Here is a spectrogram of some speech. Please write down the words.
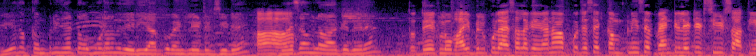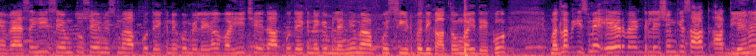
ये तो कंपनी से टॉप मॉडल में दे रही है आपको वेंटिलेटेड सीट है। हाँ, हाँ। वैसा हम लगा के दे रहे हैं। तो देख लो भाई बिल्कुल ऐसा लगेगा ना आपको जैसे कंपनी से वेंटिलेटेड सीट्स आती हैं। वैसे ही सेम टू सेम इसमें आपको देखने को मिलेगा। वही छेद आपको देखने को मिलेंगे। मैं आपको इस सीट पे दिखाता हूँ भाई देखो। मतलब इसमें एयर वेंटिलेशन के साथ आती है ना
